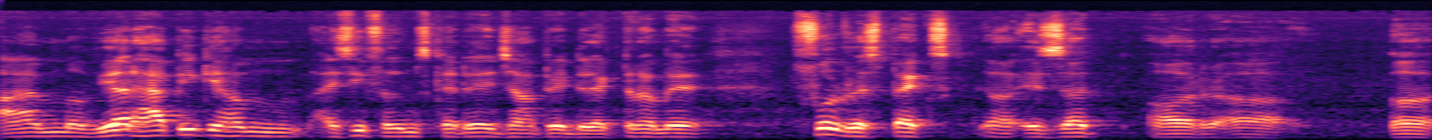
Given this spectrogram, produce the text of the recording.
I am we are happy कि हम ऐसी फिल्म्स कर रहे हैं जहाँ पे डायरेक्टर हमें फुल रिस्पेक्ट इज़्ज़त और uh, uh,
